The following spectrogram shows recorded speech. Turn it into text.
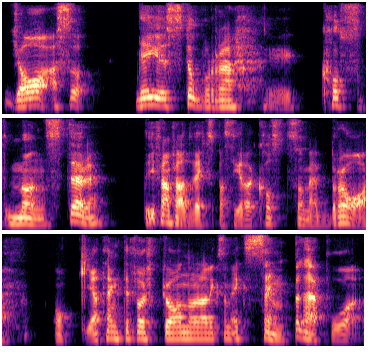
Ja, alltså det är ju stora eh, kostmönster. Det är framförallt växtbaserad kost som är bra. Och jag tänkte först dra några liksom exempel här på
